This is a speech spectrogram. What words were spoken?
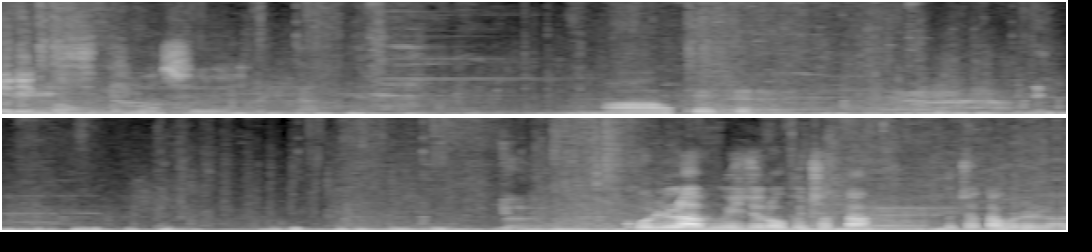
일인공 김치 아 오케이 오케이 고릴라 위주로 붙였다. 붙였다 고릴라.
